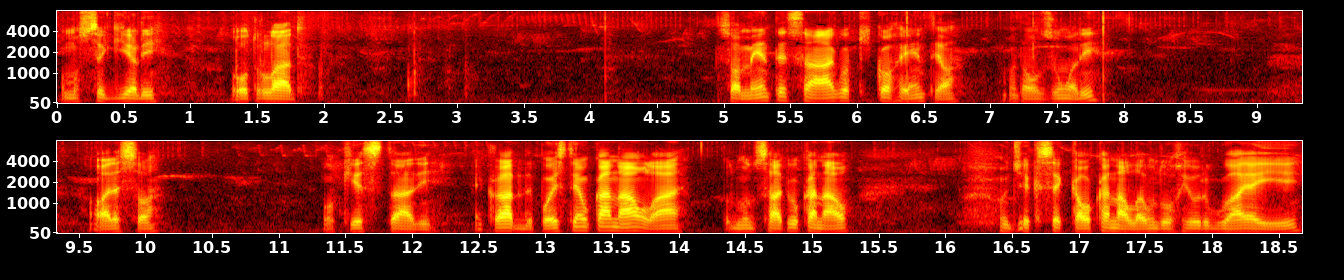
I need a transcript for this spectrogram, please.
vamos seguir ali outro lado. Somente essa água aqui corrente, ó. Vou dar um zoom ali. Olha só o que está ali. É claro, depois tem o canal lá. Todo mundo sabe que o canal, o dia que secar o canalão do Rio Uruguai aí,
